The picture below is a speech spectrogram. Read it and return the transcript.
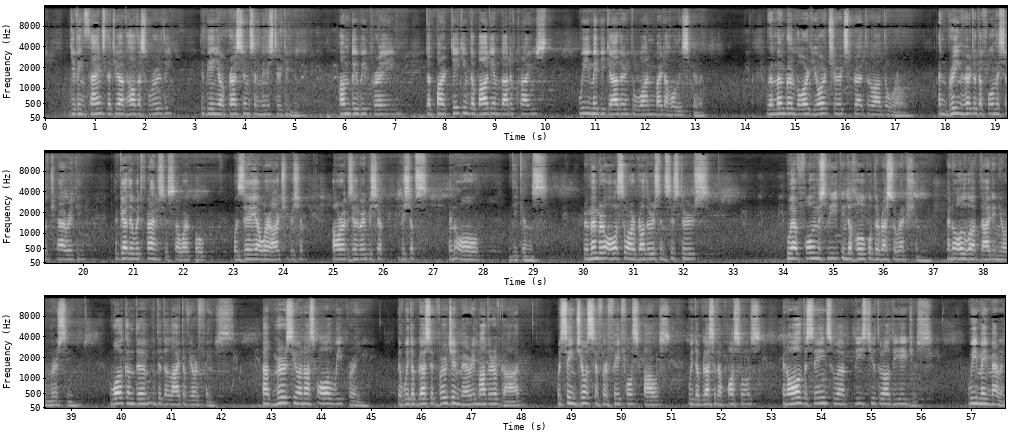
giving thanks that you have held us worthy to be in your presence and minister to you. Humbly we pray that partaking of the body and blood of Christ, we may be gathered into one by the Holy Spirit. Remember, Lord, your church spread throughout the world, and bring her to the fullness of charity, together with Francis, our Pope, Jose, our Archbishop, our auxiliary bishop, bishops, and all deacons. Remember also our brothers and sisters who have fallen asleep in the hope of the resurrection, and all who have died in your mercy. Welcome them into the light of your face. Have mercy on us all, we pray, that with the Blessed Virgin Mary, Mother of God, with Saint Joseph, her faithful spouse, with the blessed apostles, and all the saints who have pleased you throughout the ages, we may merit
